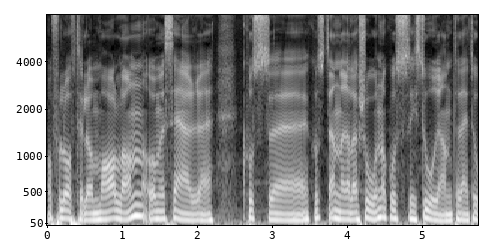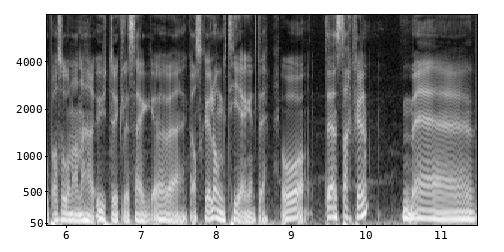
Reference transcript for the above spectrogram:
Og får lov til å male den, og vi ser eh, hvordan, eh, hvordan den relasjonen og hvordan historien til de to personene her utvikler seg over ganske lang tid, egentlig. Og det er en sterk film. Med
